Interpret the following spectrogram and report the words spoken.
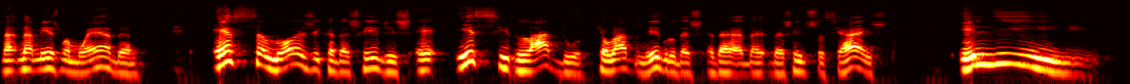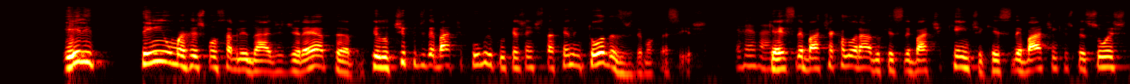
na, na, mesma moeda. Essa lógica das redes, é esse lado, que é o lado negro das, da, da, das redes sociais, ele, ele tem uma responsabilidade direta pelo tipo de debate público que a gente está tendo em todas as democracias. É verdade. Que é esse debate acalorado, que é esse debate quente, que é esse debate em que as pessoas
